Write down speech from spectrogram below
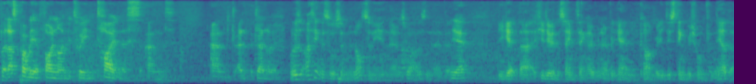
But that's probably a fine line between tiredness and and adre- adrenaline. Well, I think there's also monotony in there as well, isn't there? That Yeah. You get that if you're doing the same thing over and over again, you can't really distinguish one from the other.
